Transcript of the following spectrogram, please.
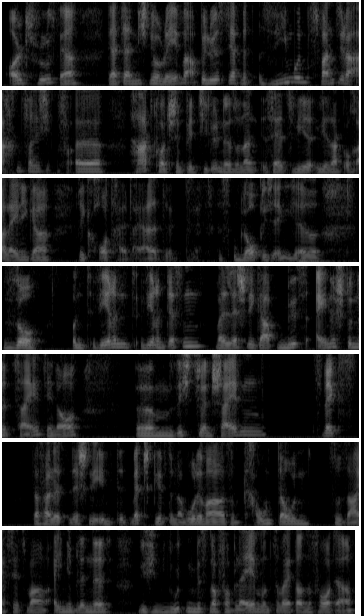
All Truth, ja. Der hat ja nicht nur Raven abgelöst, der hat mit 27 oder 28 äh, Hardcore-Champion-Titel, ne, sondern ist ja jetzt, wie, wie gesagt, auch alleiniger Rekordhalter. Ja, das, das ist unglaublich eigentlich. Also, so. Und während, währenddessen, weil Lashley gab Miss eine Stunde Zeit, genau, ähm, sich zu entscheiden, zwecks, dass halt Lashley eben das Match gibt. Und da wurde mal so ein Countdown, so sage ich es jetzt mal, eingeblendet, wie viele Minuten müssen noch verbleiben und so weiter und so fort, ja.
